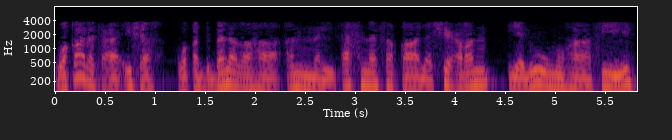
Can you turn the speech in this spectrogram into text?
وقالت عائشة وقد بلغها أن الأحنف قال شعرا يلومها فيه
